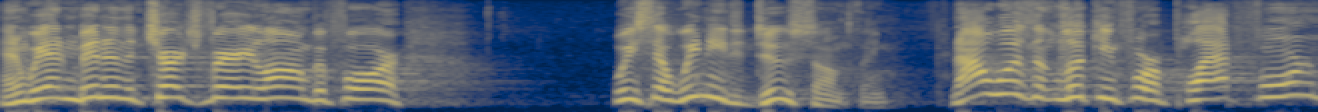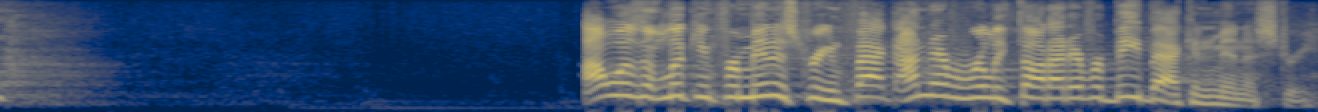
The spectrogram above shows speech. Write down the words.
And we hadn't been in the church very long before we said we need to do something. And I wasn't looking for a platform. I wasn't looking for ministry. In fact, I never really thought I'd ever be back in ministry.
